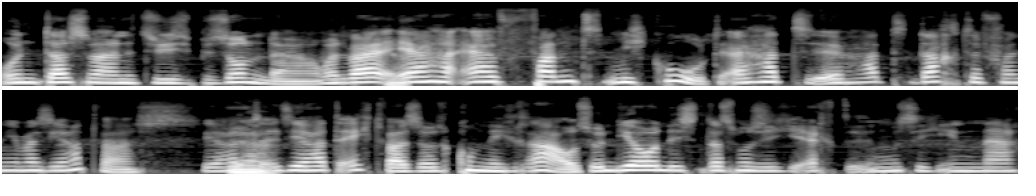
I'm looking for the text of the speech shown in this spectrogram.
Und das war natürlich besonder. Und weil Ja. er, er fand mich gut. Er hat, er hat dachte von jemand, sie hat was. Sie hat, Ja. sie hat echt was, das kommt nicht raus. Und Jon ist, das muss ich echt, muss ich ihm nach,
